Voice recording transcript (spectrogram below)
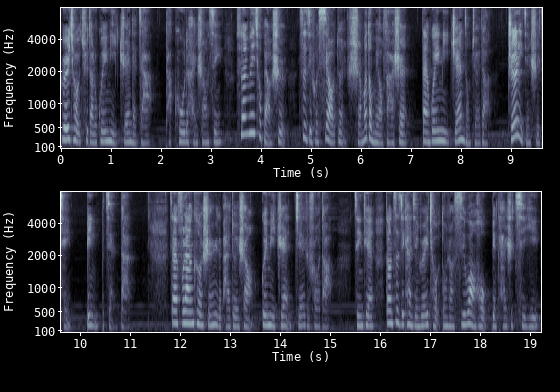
，Rachel 去到了闺蜜 Jane 的家，她哭得很伤心。虽然 Rachel 表示自己和希尔顿什么都没有发生，但闺蜜 Jane 总觉得这一件事情并不简单。在弗兰克生日的派对上，闺蜜 Jane 接着说道：“今天当自己看见 Rachel 东张西望后，便开始起疑。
